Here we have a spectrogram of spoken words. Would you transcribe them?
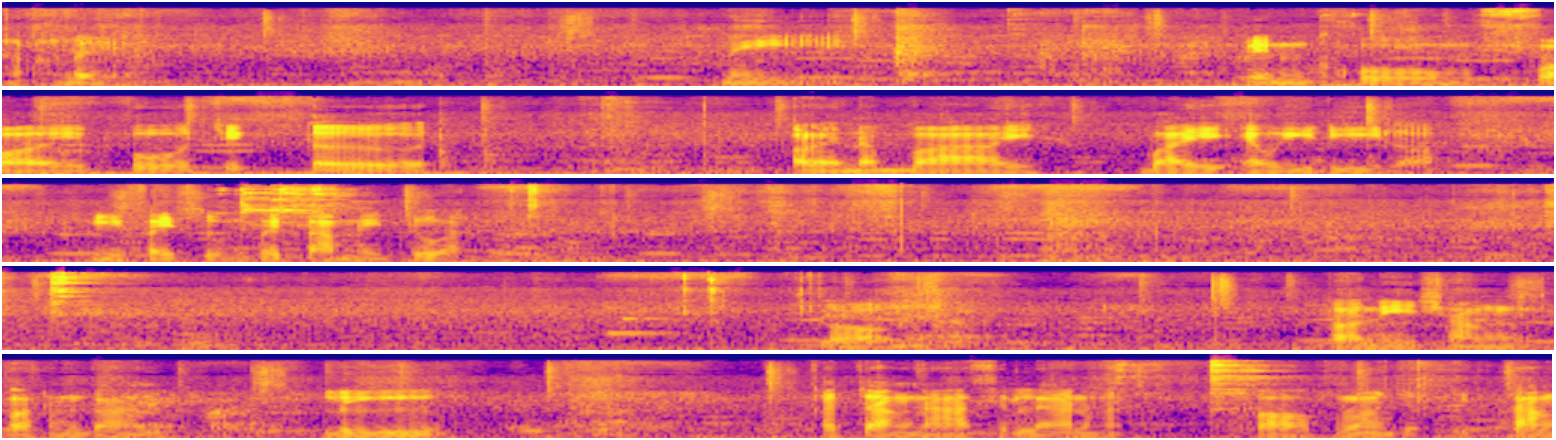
เอาเลยนี่เป็นโคมไฟโปรเจคเตอร์ อะไรนะบายใบ LED เหรอ มีไฟสูงไฟต่ำในตัว ก็ ตอนนี้ช่างก็ทำการรื้อกระจังหน้าเสร็จแล้วนะฮะก็กำลังจะติดตั้ง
